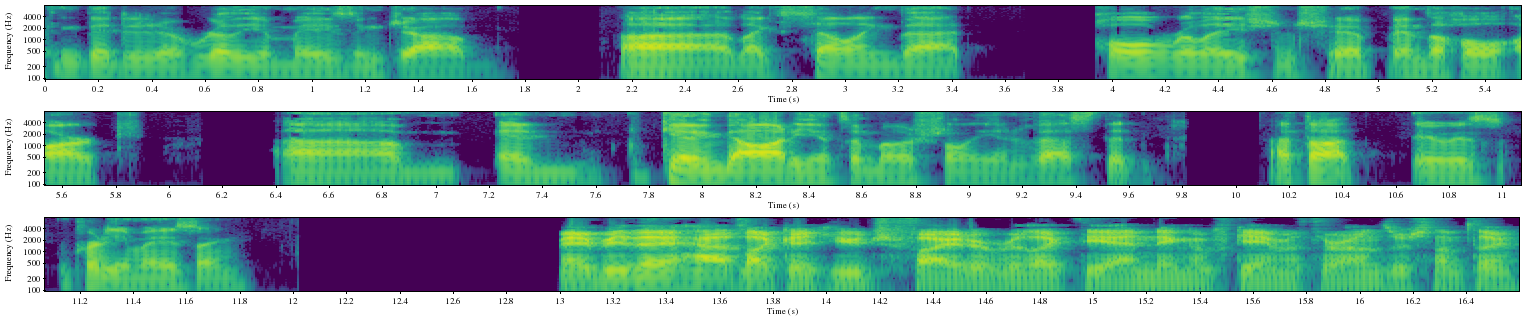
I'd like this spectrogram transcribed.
think they did a really amazing job, uh, like selling that whole relationship and the whole arc, um, and getting the audience emotionally invested. I thought it was pretty amazing. Maybe they had like a huge fight over like the ending of Game of Thrones or something.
